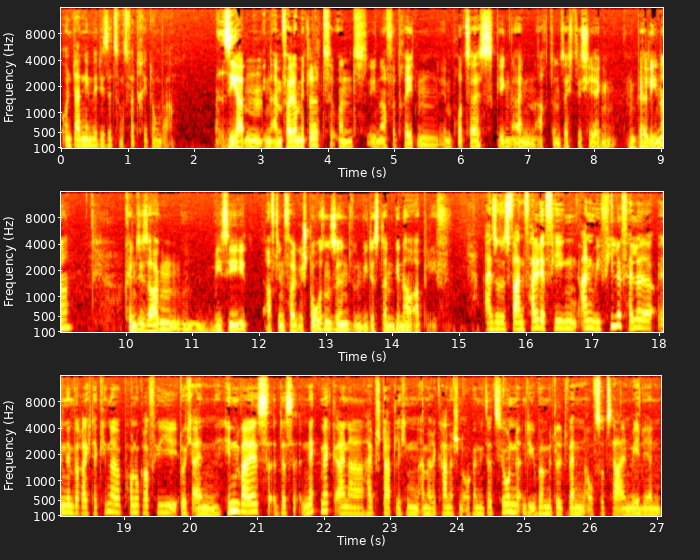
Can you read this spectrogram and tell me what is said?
Und dann nehmen wir die Sitzungsvertretung wahr. Sie haben in einem Fall ermittelt und ihn auch vertreten im Prozess gegen einen 68-jährigen Berliner. Können Sie sagen, wie Sie auf den Fall gestoßen sind und wie das dann genau ablief? Also es war ein Fall, der fing an, wie viele Fälle in dem Bereich der Kinderpornografie, durch einen Hinweis des NECMEC, e einer halbstaatlichen amerikanischen Organisation, die übermittelt, wenn auf sozialen Medien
